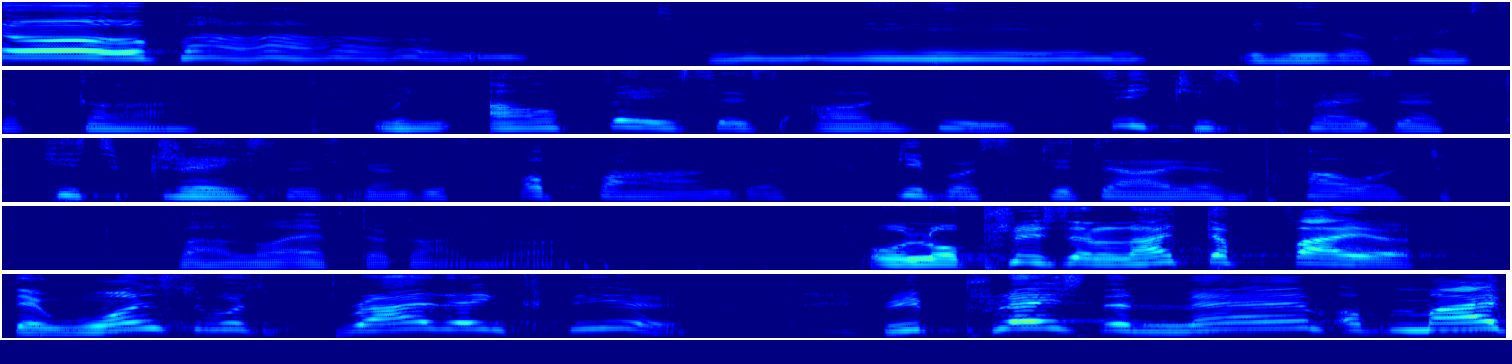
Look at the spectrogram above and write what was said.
abounds to me. We need a grace of God when our is on Him, seek His presence, His grace is going to be abound us, give us desire and power to follow after God's heart. Oh Lord, please light the fire that once was bright and clear. Replace the lamp of my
